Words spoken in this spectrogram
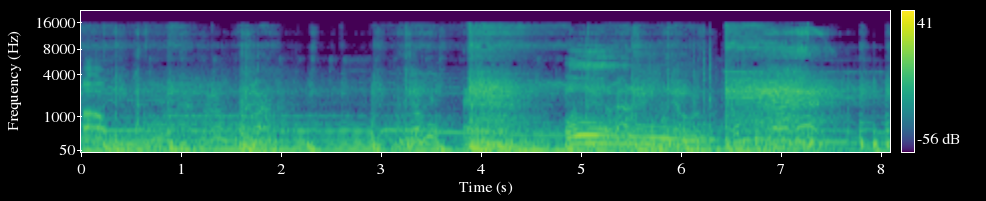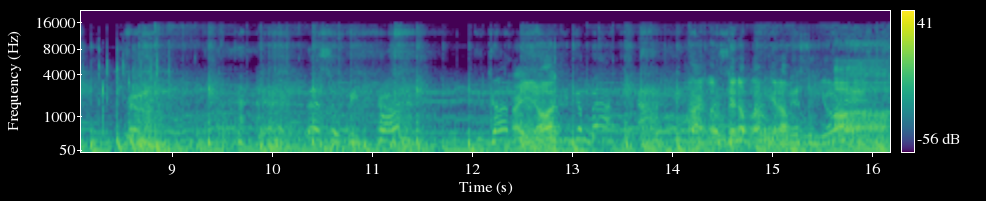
Uh oh. Ooh. Alright, you know what? Alright, let him get up, let him get up. Out!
